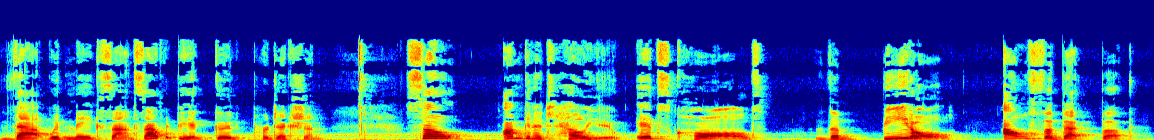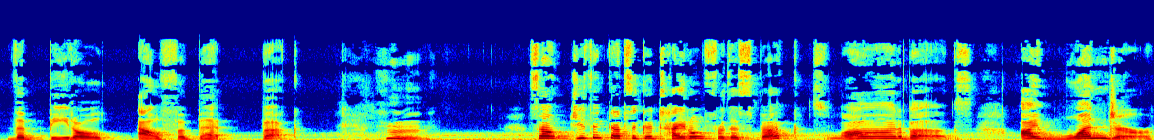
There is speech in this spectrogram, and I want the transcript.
That would make sense. That would be a good prediction. So I'm going to tell you, it's called the Beetle Alphabet Book. The Beetle Alphabet Book. Hmm. So do you think that's a good title for this book? It's a lot of bugs. I wonder,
